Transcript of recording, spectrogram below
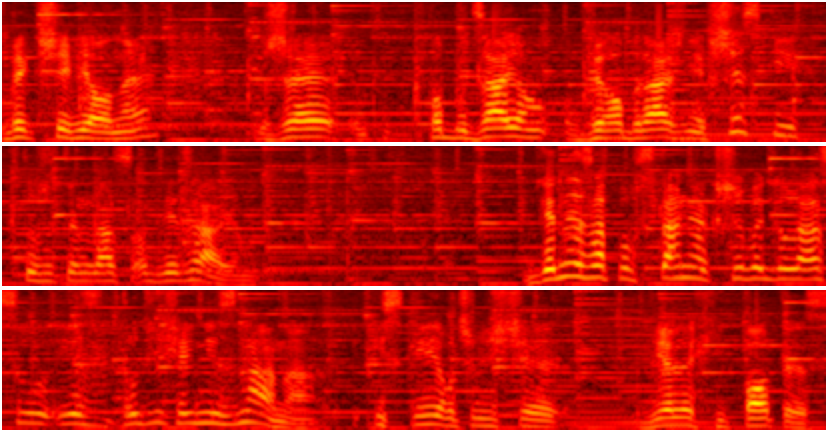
wykrzywione, że pobudzają wyobraźnię wszystkich, którzy ten las odwiedzają. Geneza powstania Krzywego Lasu jest do dzisiaj nieznana. Istnieje oczywiście wiele hipotez,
